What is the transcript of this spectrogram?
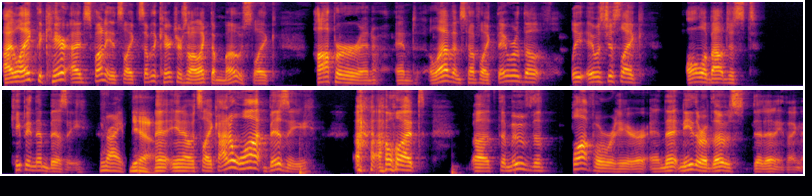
I like the care. It's funny. It's like some of the characters I like the most, like Hopper and and Eleven stuff. Like they were the. It was just like all about just keeping them busy. Right. Yeah. And, you know, it's like I don't want busy. I want uh, to move the plot forward here, and that neither of those did anything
